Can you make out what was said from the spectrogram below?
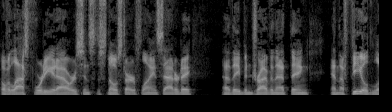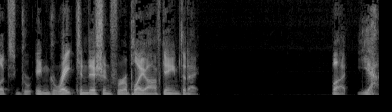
over the last 48 hours since the snow started flying Saturday. Uh, they've been driving that thing and the field looks gr- in great condition for a playoff game today. But yeah,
